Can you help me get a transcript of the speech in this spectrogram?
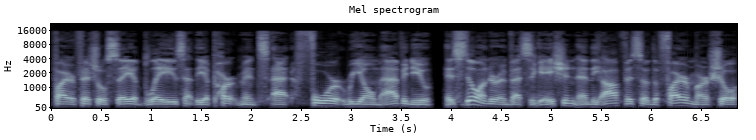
Fire officials say a blaze at the apartments at 4 Riom Avenue is still under investigation, and the office of the fire marshal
